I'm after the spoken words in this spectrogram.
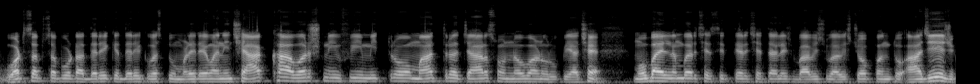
વોટ્સઅપ સપોર્ટ આ દરેકે દરેક વસ્તુ મળી રહેવાની છે. આખા વર્ષની ફી મિત્રો માત્ર ચારસો નવ્વાણું રૂપિયા છે. મોબાઈલ નંબર છે સિત્તેર, છેતાલીસ, બાવીસ બાવીસ, ચોપન. તો આજે જ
